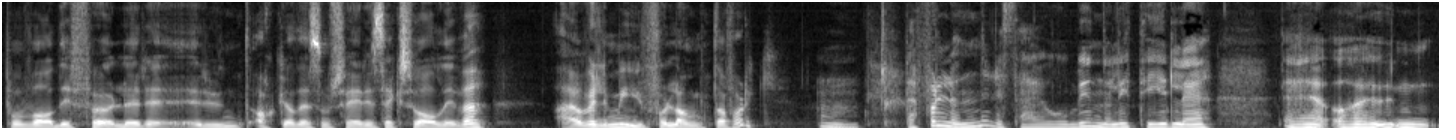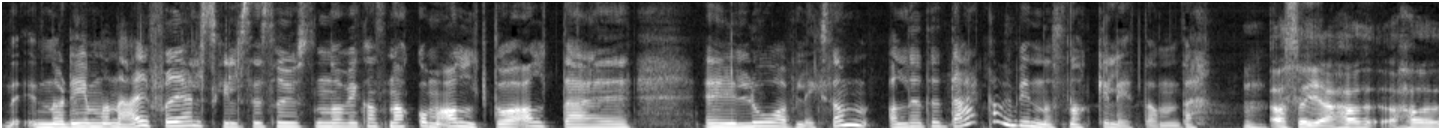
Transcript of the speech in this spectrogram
på hva de føler rundt akkurat det som skjer i seksuallivet, er jo veldig mye forlangt av folk. Mm. Derfor lønner det seg jo å begynne litt tidlig. Eh, og når de, man er i forelskelsesrusen, og vi kan snakke om alt, og alt er eh, lov, liksom, allerede der kan vi begynne å snakke litt om det. Mm. Altså, Jeg har, har,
